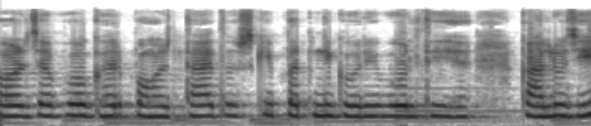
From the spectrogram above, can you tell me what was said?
और जब वो घर पहुँचता है तो उसकी पत्नी गोरी बोलती है, कालू जी,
